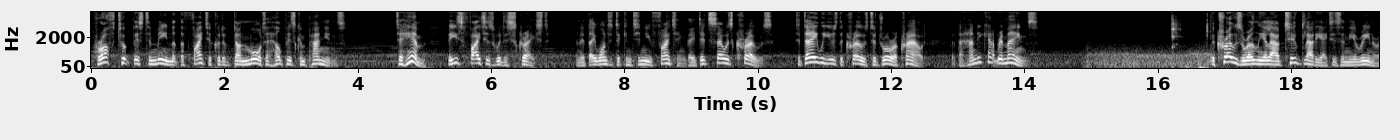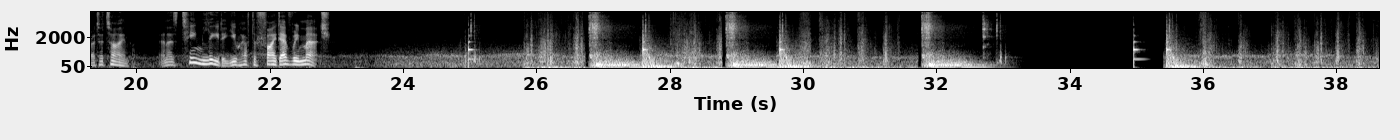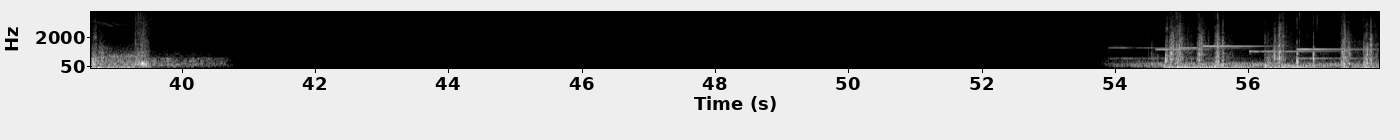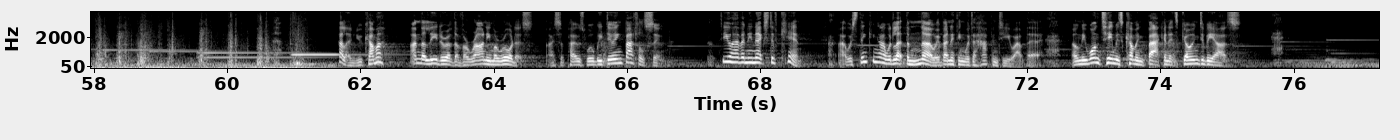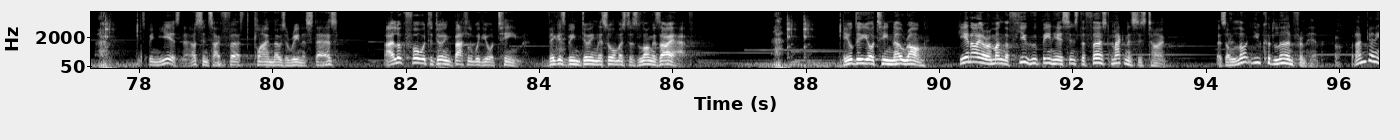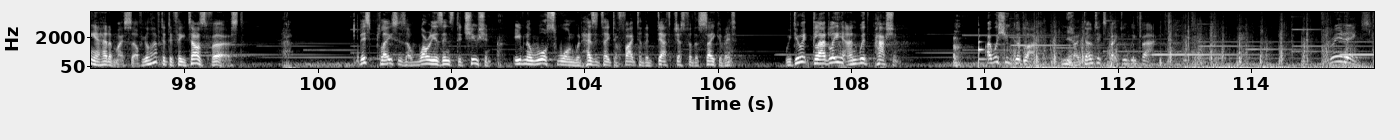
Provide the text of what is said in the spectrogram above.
Hroth took this to mean that the fighter could have done more to help his companions. To him, these fighters were disgraced, and if they wanted to continue fighting, they did so as crows. Today we use the crows to draw a crowd, but the handicap remains. The crows are only allowed two gladiators in the arena at a time, and as team leader, you have to fight every match. Hello, newcomer. I'm the leader of the Varani Marauders. I suppose we'll be doing battle soon. Do you have any next of kin? I was thinking I would let them know if anything were to happen to you out there. Only one team is coming back, and it's going to be us. It's been years now since I first climbed those arena stairs. I look forward to doing battle with your team. Vigor's been doing this almost as long as I have. He'll do your team no wrong. He and I are among the few who've been here since the first Magnus's time. There's a lot you could learn from him, but I'm getting ahead of myself. You'll have to defeat us first. This place is a warrior's institution. Even a warsworn would hesitate to fight to the death just for the sake of it. We do it gladly and with passion. I wish you good luck, but I don't expect you'll be back. Greetings.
